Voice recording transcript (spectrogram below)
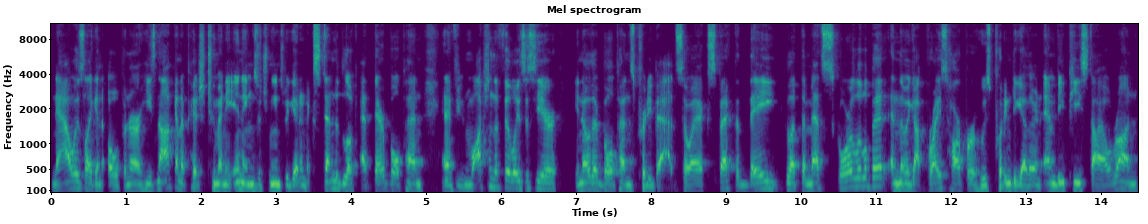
now is like an opener. He's not going to pitch too many innings, which means we get an extended look at their bullpen. And if you've been watching the Phillies this year, you know their bullpen's pretty bad. So I expect that they let the Mets score a little bit. And then we got Bryce Harper, who's putting together an MVP style run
